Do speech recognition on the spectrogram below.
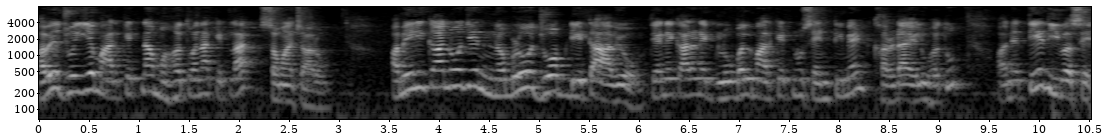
હવે જોઈએ માર્કેટના મહત્વના કેટલાક સમાચારો. અમેરિકાનો જે નબળો જોબ ડેટા આવ્યો, તેને કારણે ગ્લોબલ માર્કેટનું સેન્ટિમેન્ટ ખરડાયેલું હતું અને તે દિવસે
